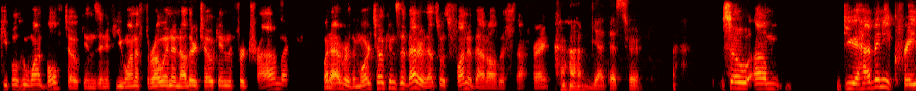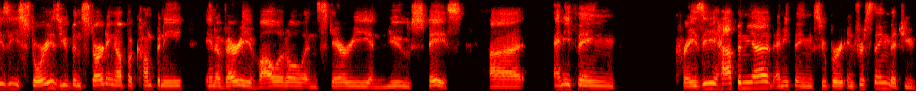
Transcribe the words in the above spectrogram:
people who want both tokens. And if you want to throw in another token for Tron, like, whatever, the more tokens, the better. That's what's fun about all this stuff, right? yeah, that's true. so um, do you have any crazy stories? You've been starting up a company in a very volatile and scary and new space. Uh, anything crazy happen yet? Anything super interesting that you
